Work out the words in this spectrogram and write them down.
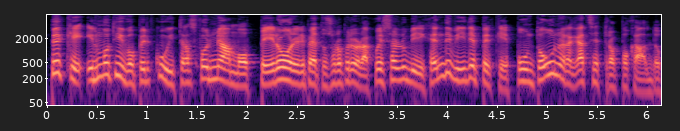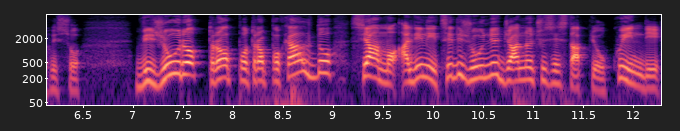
Perché il motivo per cui trasformiamo per ora, ripeto solo per ora, questa rubrica in dei video è perché, punto 1 ragazzi, è troppo caldo qui su. Vi giuro, troppo troppo caldo, siamo agli inizi di giugno e già non ci si sta più, quindi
